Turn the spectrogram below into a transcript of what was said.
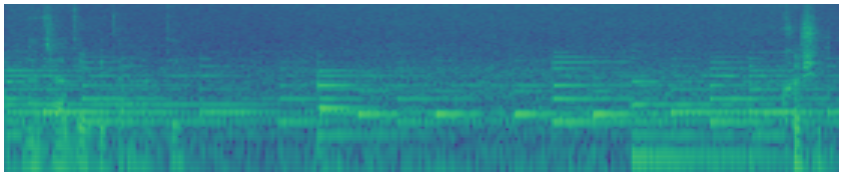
न जादू की तरह आती। है खुशी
